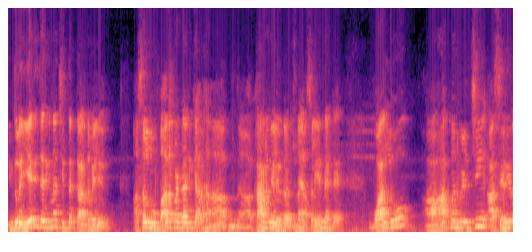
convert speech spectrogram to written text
ఇందులో ఏది జరిగినా చింత కారణమే లేదు. అసలు నువ్వు బాధపడడానికి అర్హ కారణమే లేదు అర్జున. అసలు ఏంటంటే వాళ్ళు ఆ ఆత్మను విడిచి ఆ శరీరాన్ని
